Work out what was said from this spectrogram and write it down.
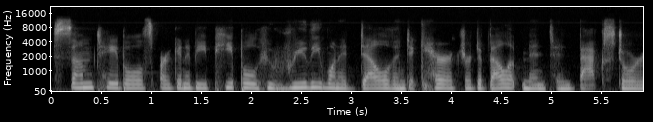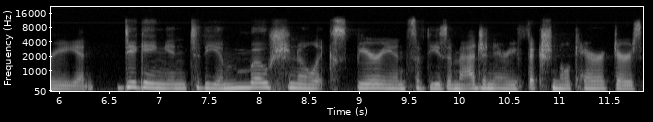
Some tables are going to be people who really want to delve into character development and backstory and digging into the emotional experience of these imaginary fictional characters.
